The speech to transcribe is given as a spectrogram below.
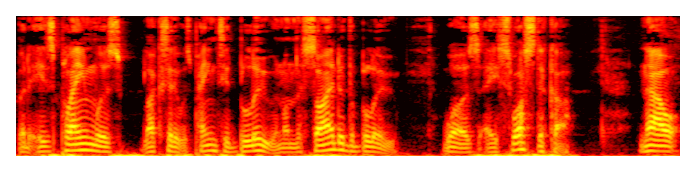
But his plane was, like I said, it was painted blue, and on the side of the blue was a swastika. Now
